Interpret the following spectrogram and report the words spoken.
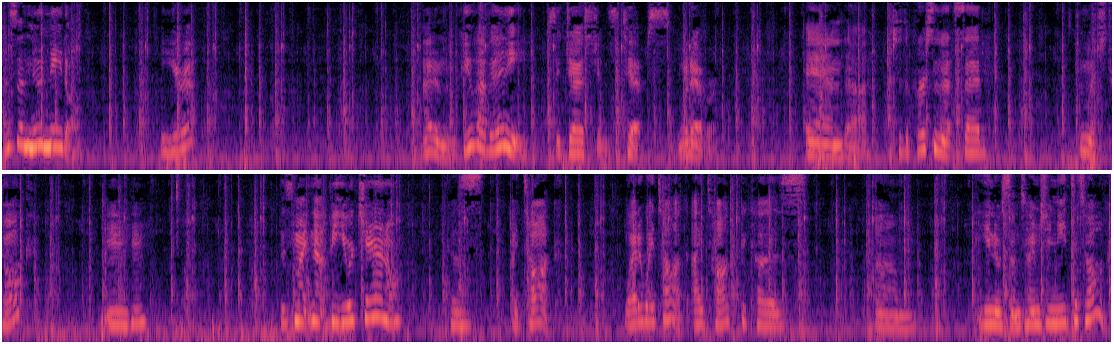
This is a new needle. You hear it? I don't know. If you have any suggestions, tips, whatever. And uh, to the person that said too much talk, mm-hmm. This might not be your channel because I talk. Why do I talk? I talk because, um, you know, sometimes you need to talk.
